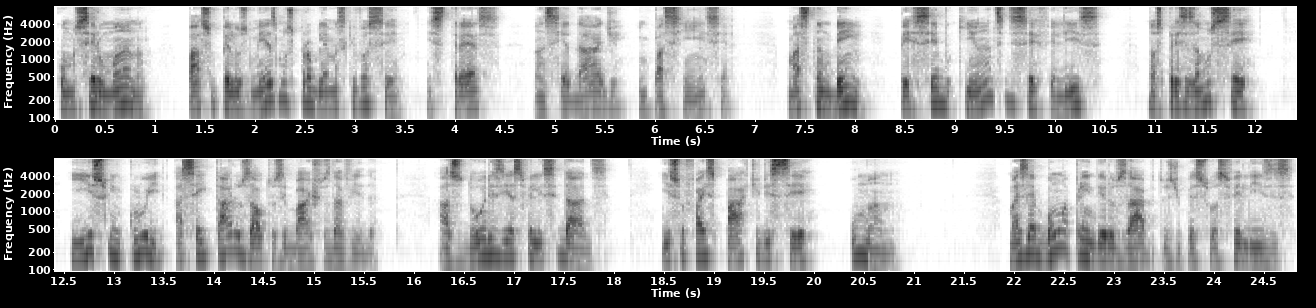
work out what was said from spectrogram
Como ser humano, passo pelos mesmos problemas que você: estresse, ansiedade, impaciência, mas também percebo que antes de ser feliz, nós precisamos ser, e isso inclui aceitar os altos e baixos da vida, as dores e as felicidades. Isso faz parte de ser humano. Mas é bom aprender os hábitos de pessoas felizes,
